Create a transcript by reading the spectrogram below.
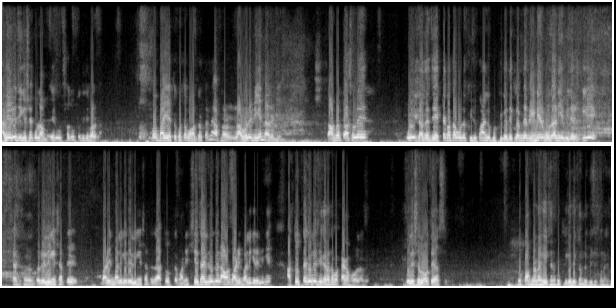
আমি এর জিজ্ঞাসা করলাম এর সদুত্তর দিতে পারে না। ও ভাই এত কথা বলার দরকার নেই আপনার লাভ হলে নিয়েন না। তো আমরা তো আসলে ওই দাদা যে একটা কথা বলল কিছুক্ষণ আগে পত্রিকা দেখলাম যে ঋণের বোঝা নিয়ে বিদেশ গিয়ে রেলিং এর সাথে বাড়ির মালিকের রেলিং এর সাথে যে আত্মহত্যা মানে সে চাইলেও যে আমার বাড়ির মালিকের রেলিং এ আত্মহত্যা করলে সেখানে তো আবার টাকা পাওয়া যাবে। ওই দেশে লতে আছে। তো পাবনা নাকি এখানে পত্রিকা দেখলাম তো কিছুক্ষণ আগে।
